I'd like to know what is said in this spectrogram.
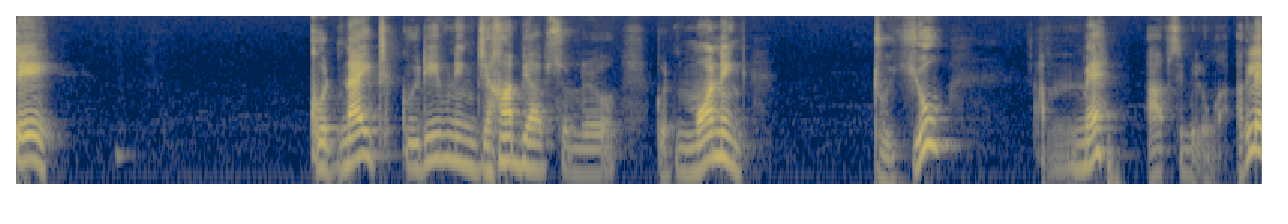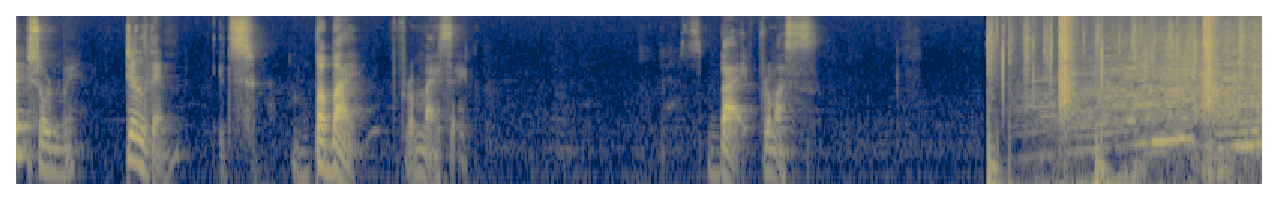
day good night good evening जहाँ भी आप सुन रहे हो। गुड मॉर्निंग टू यू अब मैं आपसे मिलूँगा अगले एपिसोड में। Till then it's bye from my side bye from us Thank you.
